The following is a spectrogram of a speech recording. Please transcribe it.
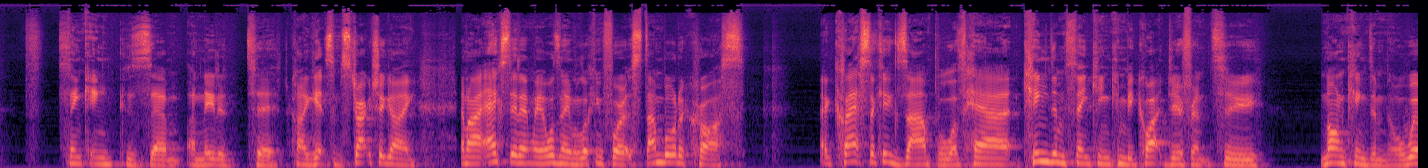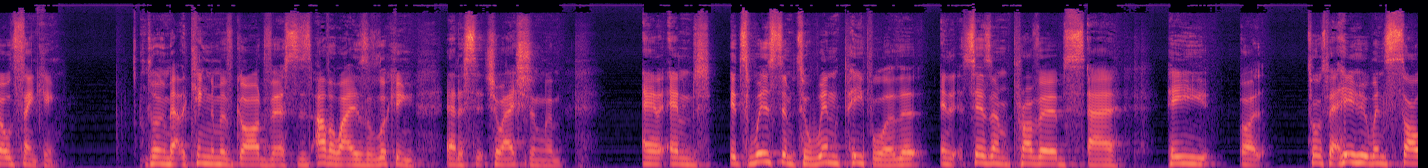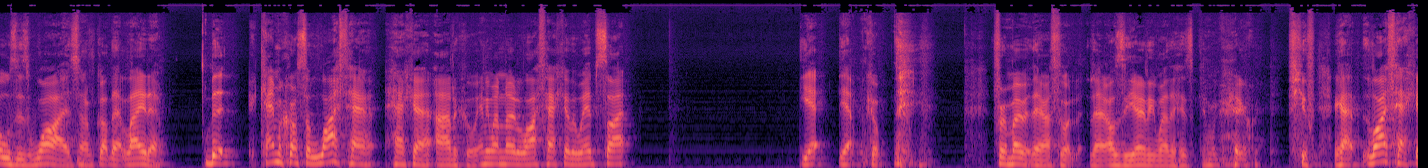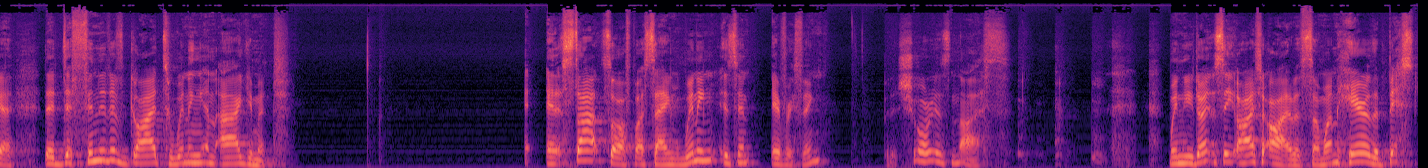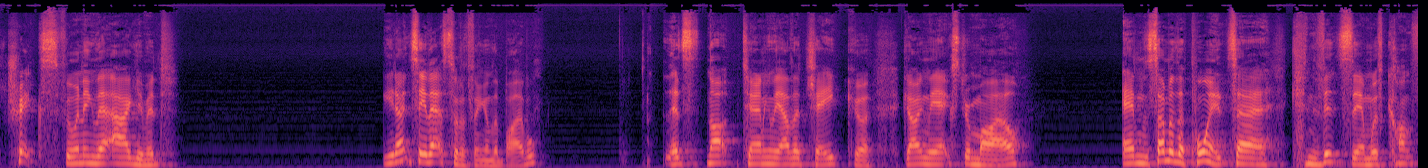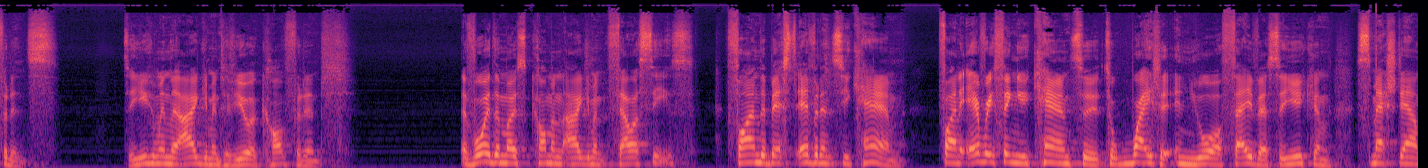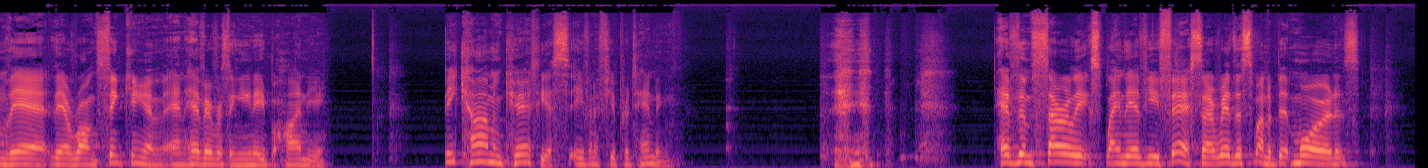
thinking because um, I needed to kind of get some structure going. And I accidentally, I wasn't even looking for it, stumbled across a classic example of how kingdom thinking can be quite different to non kingdom or world thinking. Talking about the kingdom of God versus other ways of looking at a situation. And and, and it's wisdom to win people. And it says in Proverbs, uh, he talks about he who wins souls is wise, and I've got that later. But came across a Lifehacker article. Anyone know the Lifehacker, the website? Yeah, yeah, cool. For a moment there, I thought that I was the only one that has come across. Okay, Lifehacker, the definitive guide to winning an argument. And it starts off by saying, winning isn't everything, but it sure is nice. When you don't see eye to eye with someone, here are the best tricks for winning that argument. You don't see that sort of thing in the Bible. That's not turning the other cheek or going the extra mile. And some of the points are convince them with confidence. So you can win the argument if you are confident Avoid the most common argument fallacies. Find the best evidence you can. Find everything you can to, to weight it in your favor so you can smash down their, their wrong thinking and, and have everything you need behind you. Be calm and courteous, even if you're pretending. have them thoroughly explain their view first. So I read this one a bit more, and it's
